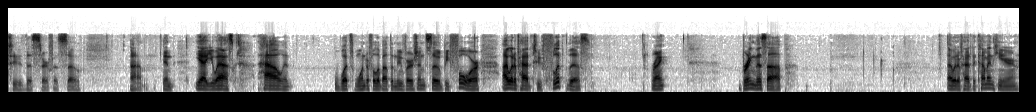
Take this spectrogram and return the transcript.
to this surface. So, um, and yeah, you asked how and what's wonderful about the new version. So before, I would have had to flip this, right? Bring this up I would have had to come in here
